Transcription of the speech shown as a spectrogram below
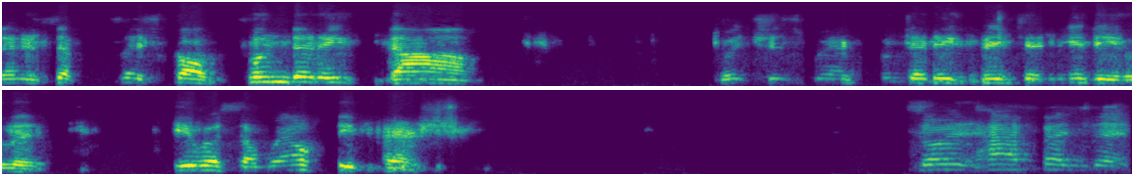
there is a place called Pundarik Dham, which is where Pundarik Vidyanidhi lived. He was a wealthy person. So it happened that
